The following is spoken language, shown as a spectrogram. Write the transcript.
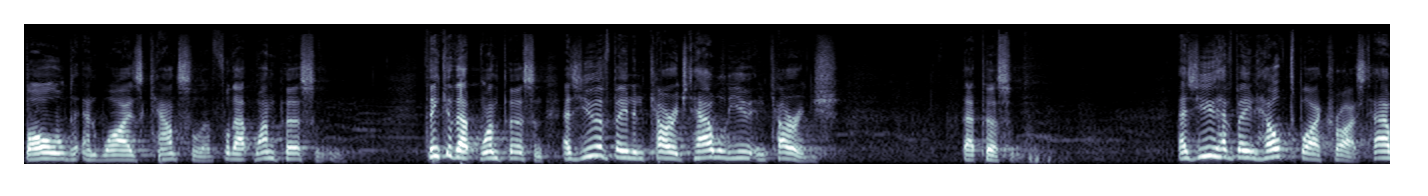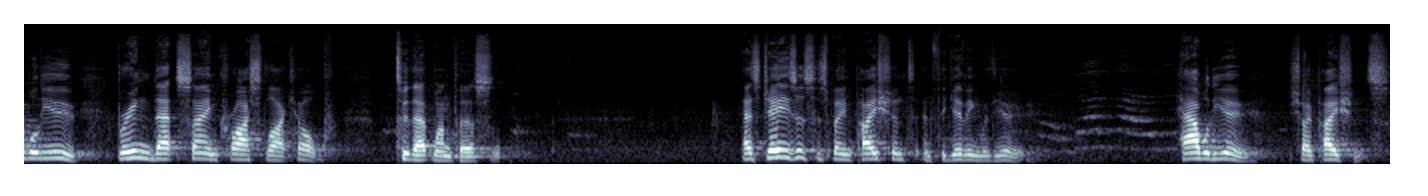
bold and wise counselor for that one person? Think of that one person. As you have been encouraged, how will you encourage that person? As you have been helped by Christ, how will you bring that same Christ like help to that one person? As Jesus has been patient and forgiving with you, how will you show patience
